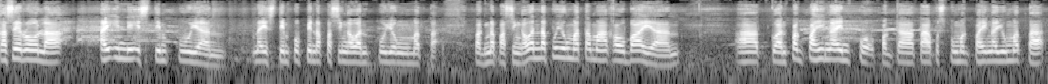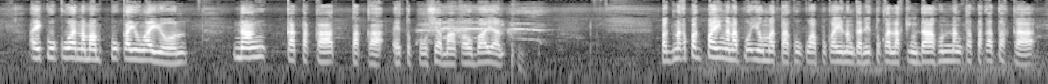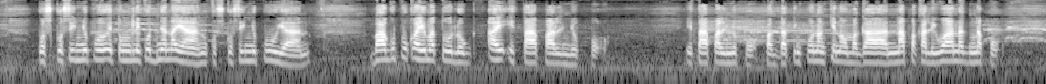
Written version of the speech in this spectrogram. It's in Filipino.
kaserola ay ini-steam po yan. Na-steam po, pinapasingawan po yung mata. Pag napasingawan na po yung mata mga kaubayan, at kuan pagpahingain po, pagkatapos pong magpahinga yung mata, ay kukuha naman po kayo ngayon ng kataka-taka. Ito po siya mga kaubayan. Pag nakapagpahinga na po yung mata, kukuha po kayo ng ganito kalaking dahon ng kataka-taka. Kuskusin nyo po itong likod niya na yan, kuskusin nyo po yan. Bago po kayo matulog, ay itapal nyo po. Itapal nyo po. Pagdating po ng kinaumaga, napakaliwanag na po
